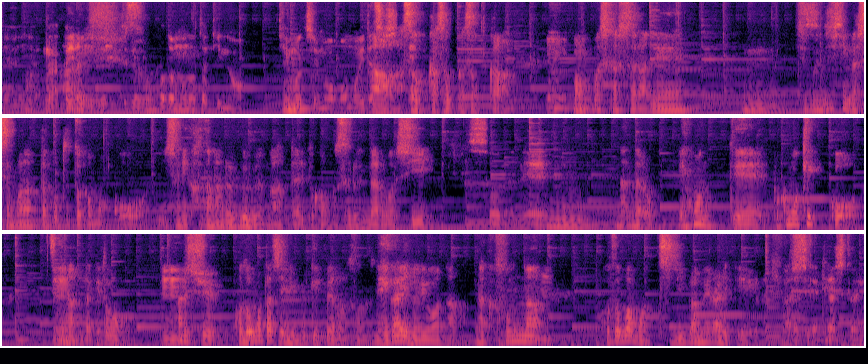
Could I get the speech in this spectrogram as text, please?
いやいやあ、まあ、い自分子供の時の気持ちも思い出すし、ああそっかそっかそっか。うんまあ、もしかしたらね、うん、自分自身がしてもらったこととかもこう一緒に重なる部分があったりとかもするんだろうし、そうだうね。ん、なんだろう。絵本って僕も結構好きなんだけど、うん。ある種子供たちに向けてのその願いのようななんかそんうなん。言葉も散りばめられているような気がし確て。て、かに確かに。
